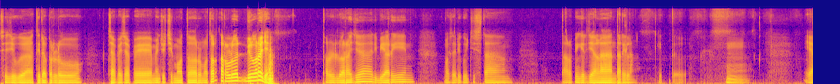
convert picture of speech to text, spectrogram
saya juga tidak perlu capek-capek mencuci motor. Motor taruh di luar aja. Taruh di luar aja dibiarin nggak usah dikunci stang taruh pinggir jalan tar hilang gitu. Hmm. Ya.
